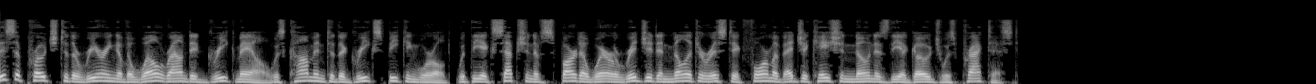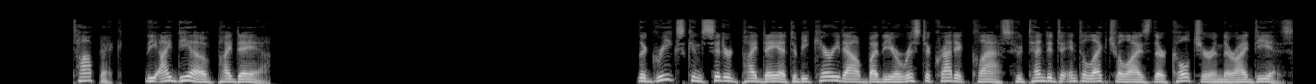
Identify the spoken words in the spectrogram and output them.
This approach to the rearing of a well-rounded Greek male was common to the Greek-speaking world, with the exception of Sparta where a rigid and militaristic form of education known as the agoge was practiced. The idea of paideia The Greeks considered paideia to be carried out by the aristocratic class who tended to intellectualize their culture and their ideas.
